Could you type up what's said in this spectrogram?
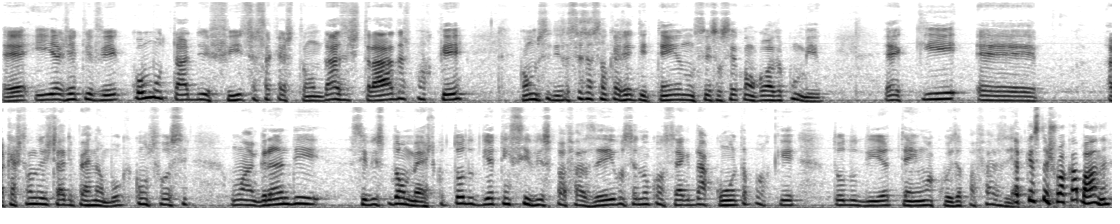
É, e a gente vê como está difícil essa questão das estradas, porque, como se diz, a sensação que a gente tem, eu não sei se você concorda comigo, é que é, a questão da estrada em Pernambuco é como se fosse uma grande serviço doméstico. Todo dia tem serviço para fazer e você não consegue dar conta porque todo dia tem uma coisa para fazer. É porque você deixou acabar, né?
